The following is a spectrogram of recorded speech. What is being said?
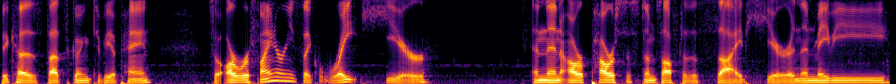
because that's going to be a pain. So our refinery is like right here. And then our power system's off to the side here. And then maybe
